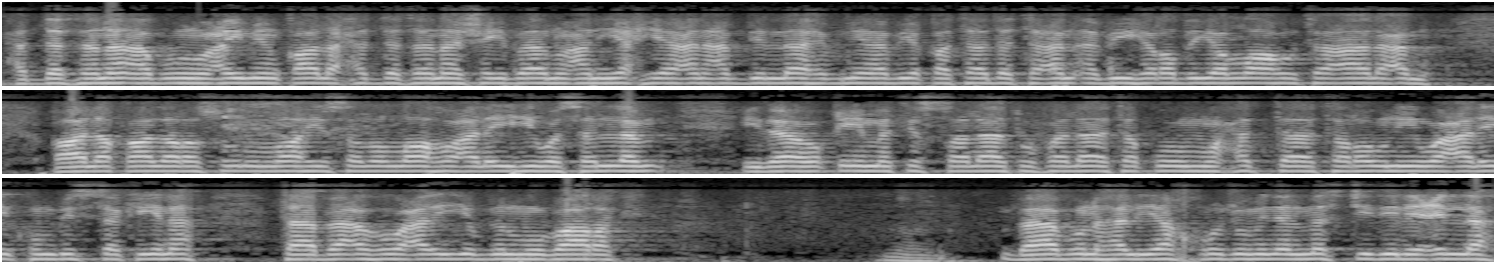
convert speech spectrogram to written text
حدثنا أبو نعيم قال حدثنا شيبان عن يحيى عن عبد الله بن أبي قتادة عن أبيه رضي الله تعالى عنه. قال قال رسول الله صلى الله عليه وسلم إذا أقيمت الصلاة فلا تقوموا حتى تروني وعليكم بالسكينة. تابعه علي بن المبارك. نعم. باب هل يخرج من المسجد لعلة؟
